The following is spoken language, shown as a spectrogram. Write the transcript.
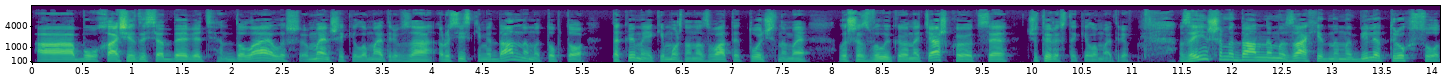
або Х-69 долає лише менше кілометрів за російськими даними, тобто такими, які можна назвати точними лише з великою натяжкою, це 400 кілометрів. За іншими даними, західними біля 300.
